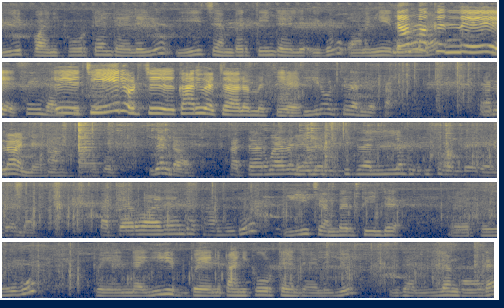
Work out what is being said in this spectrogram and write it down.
ഈ പനിക്കൂർക്കേന്റെ ഇലയും ഈ ചെമ്പരത്തിന്റെ ഇല ഇത് ഉണങ്ങി നമുക്ക് ഇന്ന് ചീരൊടിച്ച് കറി വെച്ചാലോ മറ്റേ ചീരൊടിച്ച് കറി വെക്കാം. നല്ലതല്ലേ? ആ അപ്പോൾ ഇതുണ്ടോ? കറ്റാർവാഴ ഞാൻ പിടിപ്പിച്ചതെല്ലാം പിടിപ്പിച്ച് കൊണ്ടുവരാം. ഇതുണ്ടോ? കറ്റാർവാഴേന്റെ കണ്ടു ഈ ചെമ്പരത്തിന്റെ പൂവും പിന്നെ ഈ പിന്നെ പനിക്കൂർക്കേന്റെ ഇലയും ഇതെല്ലാം കൂടെ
